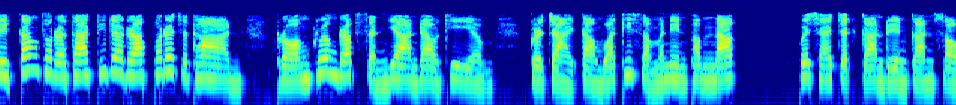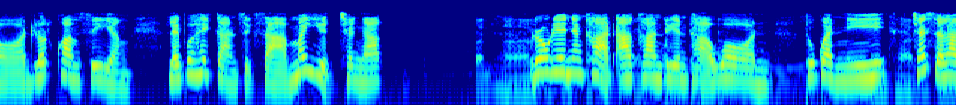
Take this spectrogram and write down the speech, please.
ติดตั้งโทรทัศน์ที่ได้รับพระราชทาน พร้อมเครื่องรับสัญญาณดาวเทียม กระจายตามวัดที่สามเณรพำนัก เพื่อใช้จัดการเรียนการสอนลดความเสี่ยง และเพื่อให้การศึกษาไม่หยุดชะงัก โรงเรียนยังขาดอาคารเรียนถาวร ทุกวันนี้ใช้ศาลา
